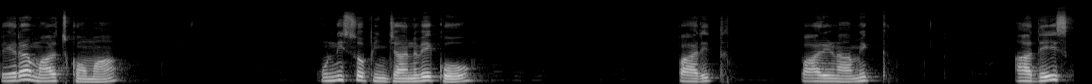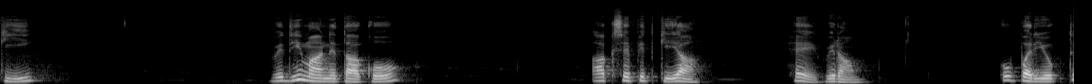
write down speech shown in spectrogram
तेरह मार्च कौमा उन्नीस सौ पंचानवे को पारित पारिणामिक आदेश की विधि मान्यता को आक्षेपित किया। है विराम, उपर्युक्त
